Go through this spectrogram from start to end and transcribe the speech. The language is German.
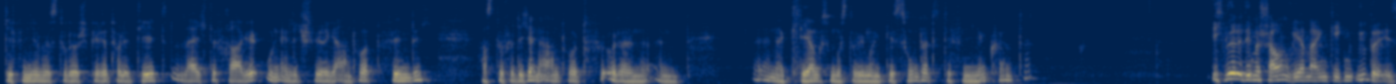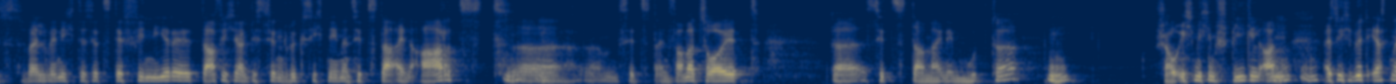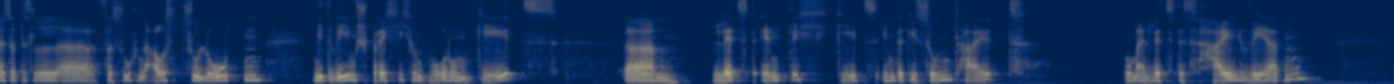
definieren müsst oder Spiritualität, leichte Frage, unendlich schwierige Antwort, finde ich. Hast du für dich eine Antwort für, oder ein, ein, ein Erklärungsmuster, wie man Gesundheit definieren könnte? Ich würde immer schauen, wer mein Gegenüber ist, weil wenn ich das jetzt definiere, darf ich ja ein bisschen Rücksicht nehmen. Sitzt da ein Arzt, mhm. äh, ähm, sitzt ein Pharmazeut, äh, sitzt da meine Mutter? Mhm schaue ich mich im Spiegel an. Mhm, mhm. Also ich würde erstmal so ein bisschen äh, versuchen auszuloten, mit wem spreche ich und worum geht's. Ähm, letztendlich geht es in der Gesundheit um ein letztes Heilwerden,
